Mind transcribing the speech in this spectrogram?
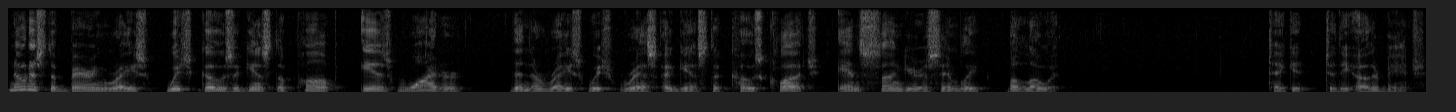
Notice the bearing race which goes against the pump is wider than the race which rests against the coast clutch and sun gear assembly below it. Take it to the other bench.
